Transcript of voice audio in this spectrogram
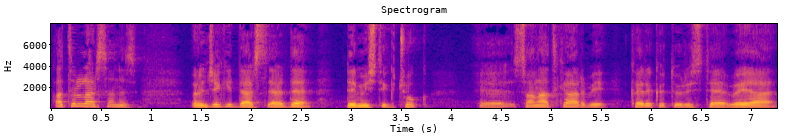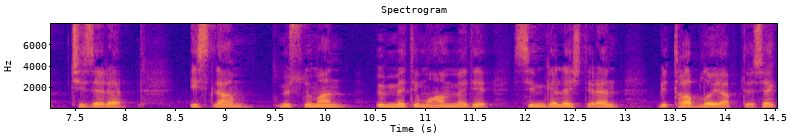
Hatırlarsanız önceki derslerde demiştik çok e, sanatkar bir karikatüriste veya çizere İslam, Müslüman, ümmeti Muhammed'i simgeleştiren bir tablo yap desek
